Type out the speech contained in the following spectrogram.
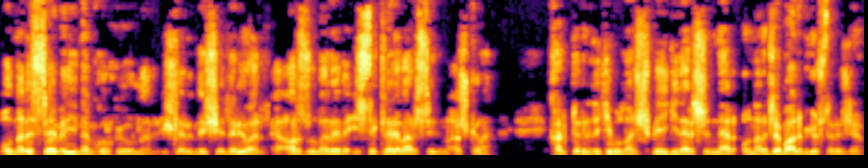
Onları sevmediğinden korkuyorlar. İşlerinde şeyleri var, e, arzuları ve istekleri var senin aşkına. Kalplerindeki bulunan şüpheyi gidersinler. Onlara cemalimi göstereceğim.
